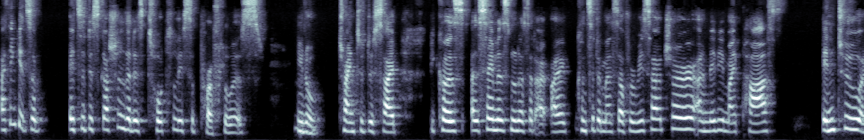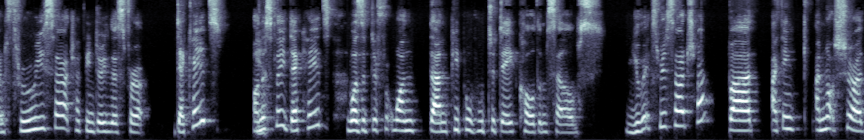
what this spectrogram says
I think it's a it's a discussion that is totally superfluous. You mm-hmm. know, trying to decide because uh, same as Nina said, I, I consider myself a researcher, and maybe my path into and through research, I've been doing this for decades. Honestly, yeah. decades was a different one than people who today call themselves UX researcher. But I think I'm not sure.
